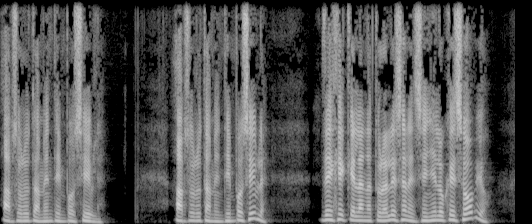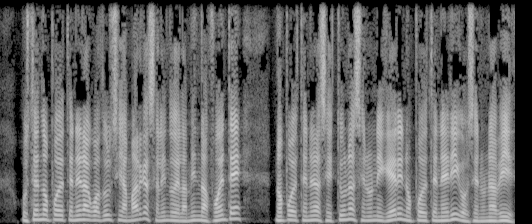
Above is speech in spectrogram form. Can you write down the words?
Absolutamente imposible. Absolutamente imposible. Deje que la naturaleza le enseñe lo que es obvio. Usted no puede tener agua dulce y amarga saliendo de la misma fuente, no puede tener aceitunas en una higuera y no puede tener higos en una vid.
